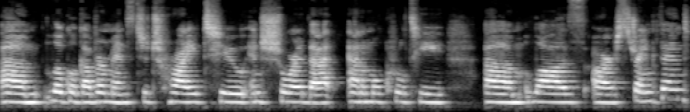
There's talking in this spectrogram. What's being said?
um, local governments to try to ensure that animal cruelty um, laws are strengthened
